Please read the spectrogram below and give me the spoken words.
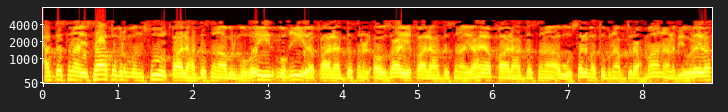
حدثنا إساق بن منصور، قال حدثنا أبو المغير مغير قال حدثنا الأوزاعي قال حدثنا يحيى قال حدثنا أبو سلمة بن عبد الرحمن عن أبي هريرة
